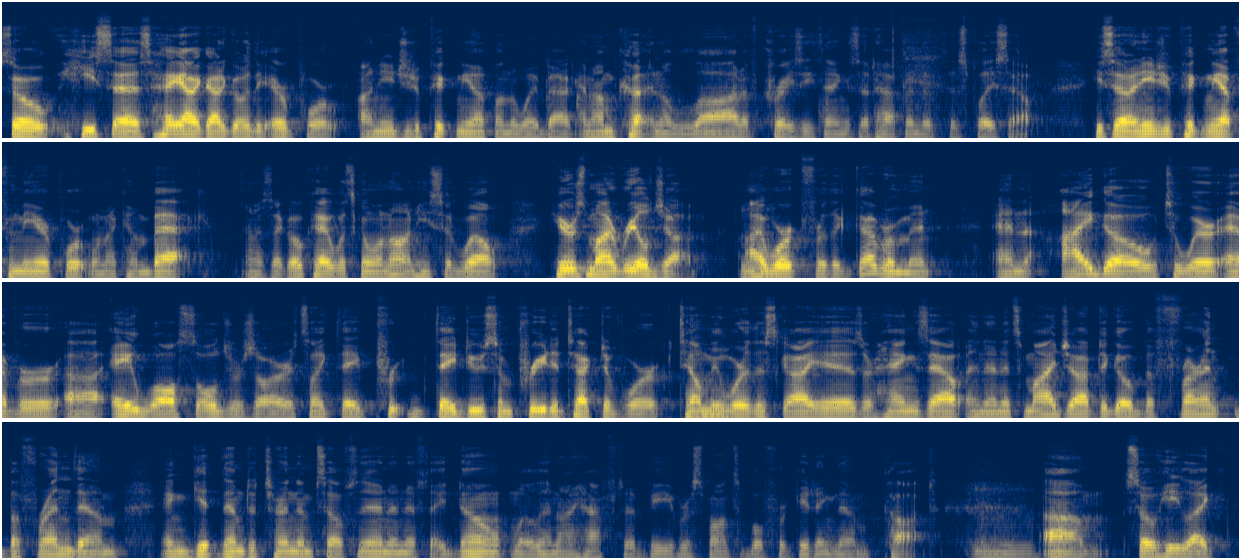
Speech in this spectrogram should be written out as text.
So he says, Hey, I got to go to the airport. I need you to pick me up on the way back. And I'm cutting a lot of crazy things that happened at this place out. He said, I need you to pick me up from the airport when I come back. And I was like, Okay, what's going on? He said, Well, here's my real job. I work for the government and I go to wherever uh, AWOL soldiers are. It's like they pre- they do some pre-detective work, tell me where this guy is or hangs out, and then it's my job to go befriend befriend them and get them to turn themselves in. And if they don't, well, then I have to be responsible for getting them caught. Um, so he like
